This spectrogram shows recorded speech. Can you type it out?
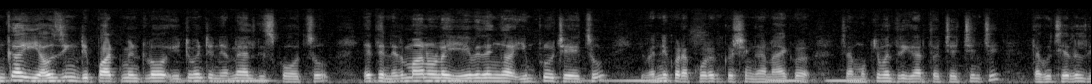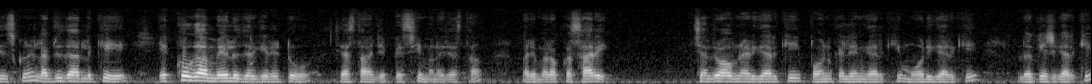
ఇంకా ఈ హౌసింగ్ డిపార్ట్మెంట్లో ఎటువంటి నిర్ణయాలు తీసుకోవచ్చు అయితే నిర్మాణంలో ఏ విధంగా ఇంప్రూవ్ చేయొచ్చు ఇవన్నీ కూడా కూలంకుషంగా నాయకుడు ముఖ్యమంత్రి గారితో చర్చించి తగు చర్యలు తీసుకుని లబ్ధిదారులకి ఎక్కువగా మేలు జరిగేటట్టు చేస్తామని చెప్పేసి మనం చేస్తాం. మరి మరొక్కసారి చంద్రబాబు నాయుడు గారికి పవన్ కళ్యాణ్ గారికి మోడీ గారికి లోకేష్ గారికి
